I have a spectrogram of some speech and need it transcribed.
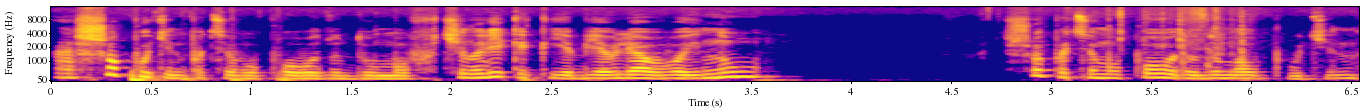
А що Путін по цьому поводу думав? Чоловік, який об'являв війну. Що по цьому поводу думав Путін?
